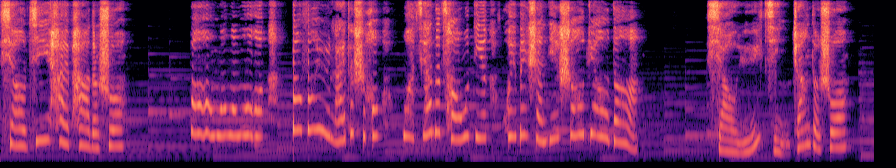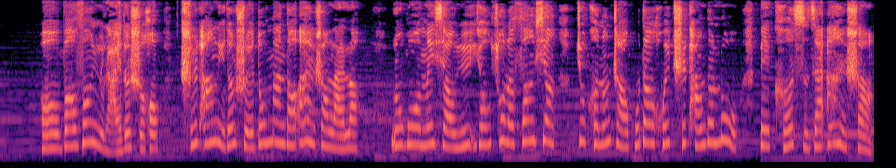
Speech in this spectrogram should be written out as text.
小鸡害怕地说：“哦，我我我，暴风雨来的时候。”我家的草屋顶会被闪电烧掉的，小鱼紧张地说：“哦，暴风雨来的时候，池塘里的水都漫到岸上来了。如果我们小鱼游错了方向，就可能找不到回池塘的路，被渴死在岸上。”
